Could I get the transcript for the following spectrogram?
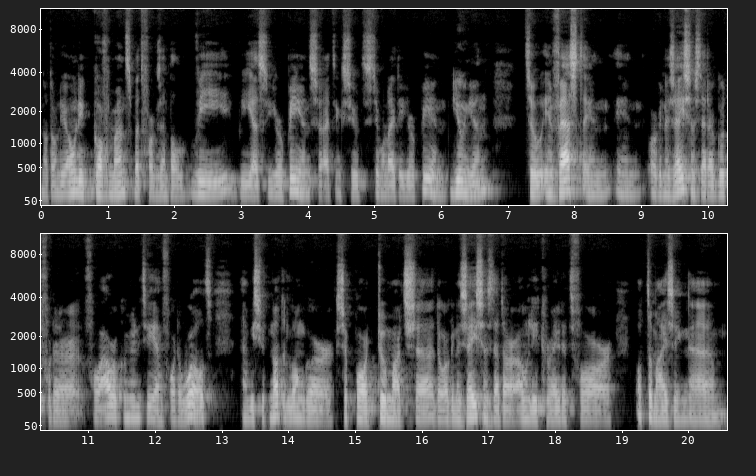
not only only governments but for example we we as Europeans I think should stimulate the European Union to invest in in organizations that are good for the for our community and for the world and we should not longer support too much uh, the organizations that are only created for optimizing um,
